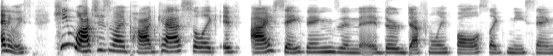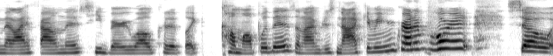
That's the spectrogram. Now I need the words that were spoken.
Anyways, he watches my podcast so like if I say things and eh, they're definitely false like me saying that I found this, he very well could have like come up with this and I'm just not giving him credit for it. So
